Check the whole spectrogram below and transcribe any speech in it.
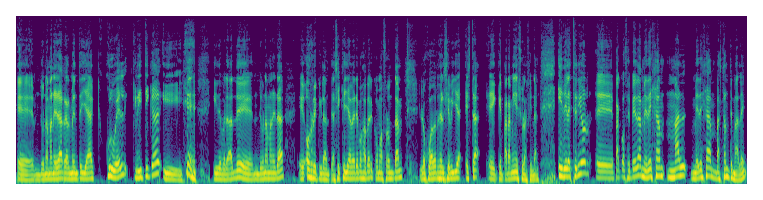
eh, de una manera realmente ya cruel, crítica y, y de verdad de, de una manera eh, horripilante. Así que ya veremos a ver cómo afrontan los jugadores del Sevilla esta, eh, que para mí es una final. Y del exterior, Paco Cepeda me dejan mal, me dejan bastante mal.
